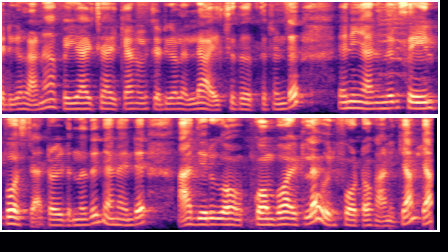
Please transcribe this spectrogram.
ചെടികളാണ്. അപ്പോൾ ഈ ആഴ്ച അയക്കാനുള്ള ചെടികളെല്ലാം അയച്ചു തീർത്തിട്ടുണ്ട്. ഇനി ഞാനിന്നൊരു സെയിൽ പോസ്റ്റ് ആട്ടോ ഇടുന്നത്. ഞാൻ അതിന്റെ ആദ്യ ഒരു കോംബോ ആയിട്ടുള്ള ഒരു ഫോട്ടോ കാണിക്കാം.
